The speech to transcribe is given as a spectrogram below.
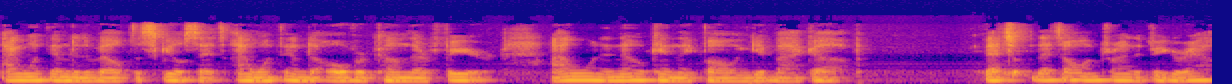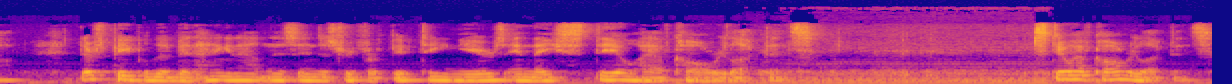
I want them to develop the skill sets. I want them to overcome their fear. I want to know can they fall and get back up. That's that's all I'm trying to figure out. There's people that have been hanging out in this industry for 15 years and they still have call reluctance. Still have call reluctance.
